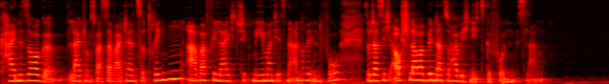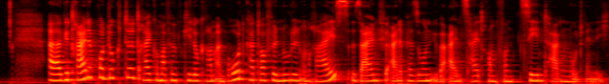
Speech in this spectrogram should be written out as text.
keine Sorge, Leitungswasser weiterhin zu trinken, aber vielleicht schickt mir jemand jetzt eine andere Info, sodass ich auch schlauer bin. Dazu habe ich nichts gefunden bislang. Äh, Getreideprodukte, 3,5 Kilogramm an Brot, Kartoffeln, Nudeln und Reis seien für eine Person über einen Zeitraum von 10 Tagen notwendig.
